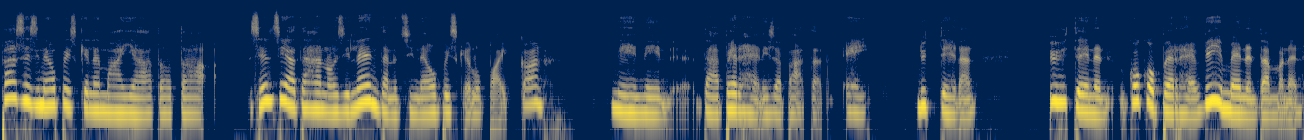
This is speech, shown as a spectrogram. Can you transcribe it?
pääsee sinne opiskelemaan ja tota, sen sijaan, että hän olisi lentänyt sinne opiskelupaikkaan, niin, niin tämä perheen isä päättää, että ei, nyt tehdään yhteinen, koko perheen viimeinen tämmöinen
